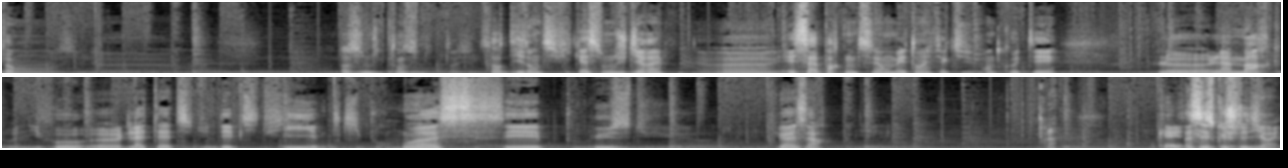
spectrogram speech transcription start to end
dans une, dans une, dans une, dans une sorte d'identification, je dirais. Euh, et ça, par contre, c'est en mettant effectivement de côté la marque au niveau euh, de la tête d'une des petites filles, qui pour moi, c'est plus du hasard. Voilà. ça, c'est ce que je te dirais.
